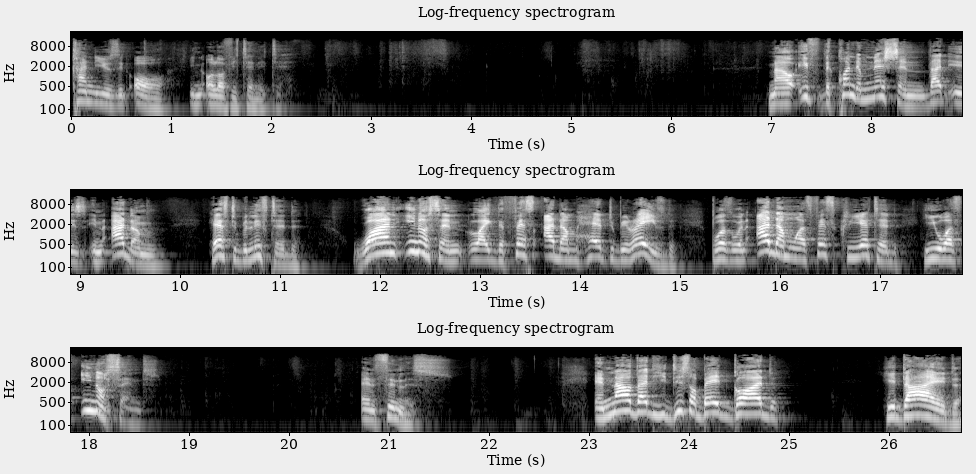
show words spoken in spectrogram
can't use it all in all of eternity. Now, if the condemnation that is in Adam has to be lifted, one innocent like the first Adam had to be raised. Because when Adam was first created, he was innocent and sinless. And now that he disobeyed God, he died.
